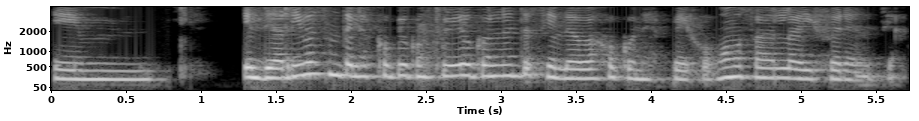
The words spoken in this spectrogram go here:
Em, el de arriba es un telescopio construido con lentes y el de abajo con espejos. Vamos a ver la diferencia.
